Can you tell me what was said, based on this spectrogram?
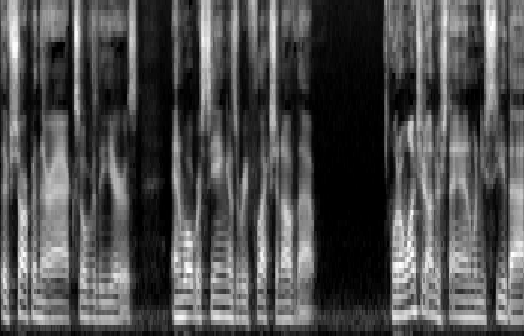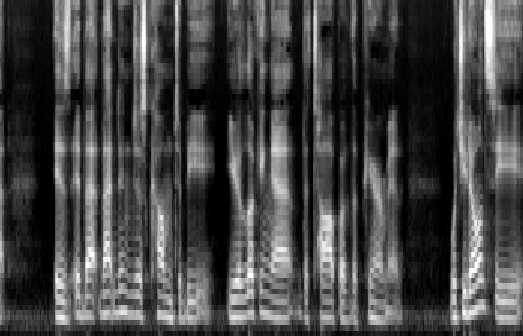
they've sharpened their axe over the years. And what we're seeing is a reflection of that. What I want you to understand when you see that is it, that that didn't just come to be. You're looking at the top of the pyramid. What you don't see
